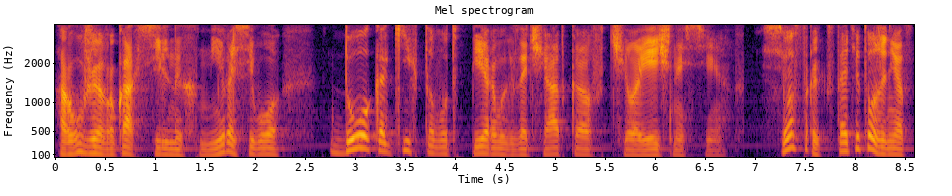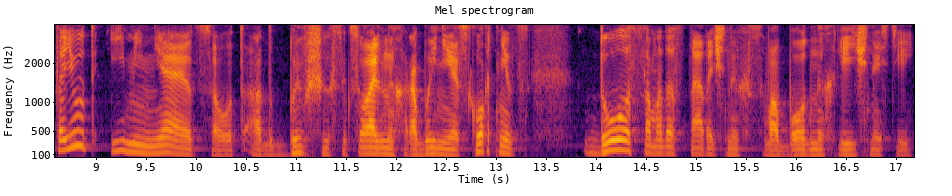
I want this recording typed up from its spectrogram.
оружия в руках сильных мира сего, до каких-то вот первых зачатков человечности. Сестры, кстати, тоже не отстают и меняются вот от бывших сексуальных рабынь и эскортниц – до самодостаточных свободных личностей,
